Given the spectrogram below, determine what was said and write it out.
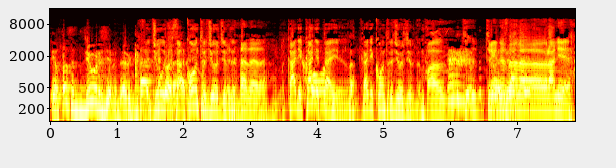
Jel to sa Đurđevdan? Za Đurđe, za kontra Đurđevdan. Da, da, da. Kad je, kad je taj, kad je kontra Đurđevdan? Pa, t- 13 dana ranije.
